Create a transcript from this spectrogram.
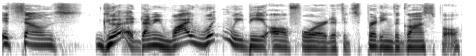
it sounds good. I mean, why wouldn't we be all for it if it's spreading the gospel?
